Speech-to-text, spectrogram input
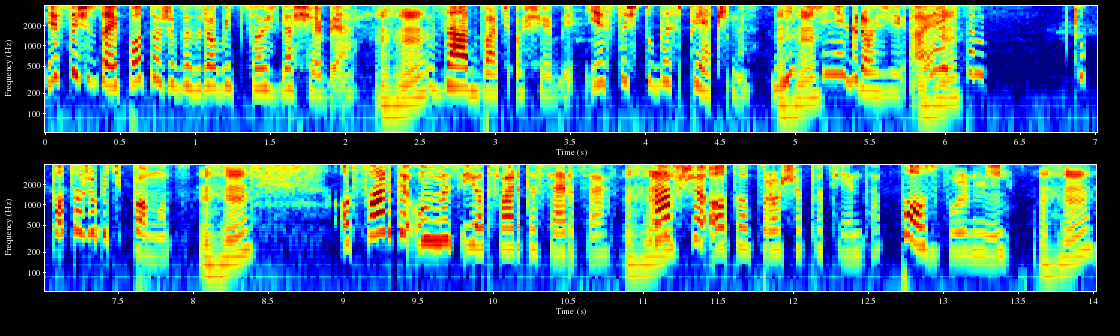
Jesteś tutaj po to, żeby zrobić coś dla siebie, Mhm. zadbać o siebie. Jesteś tu bezpieczny, nic Mhm. ci nie grozi, a ja Mhm. jestem tu po to, żeby ci pomóc. Mhm. Otwarty umysł i otwarte serce. Mhm. Zawsze o to proszę pacjenta. Pozwól mi, Mhm.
